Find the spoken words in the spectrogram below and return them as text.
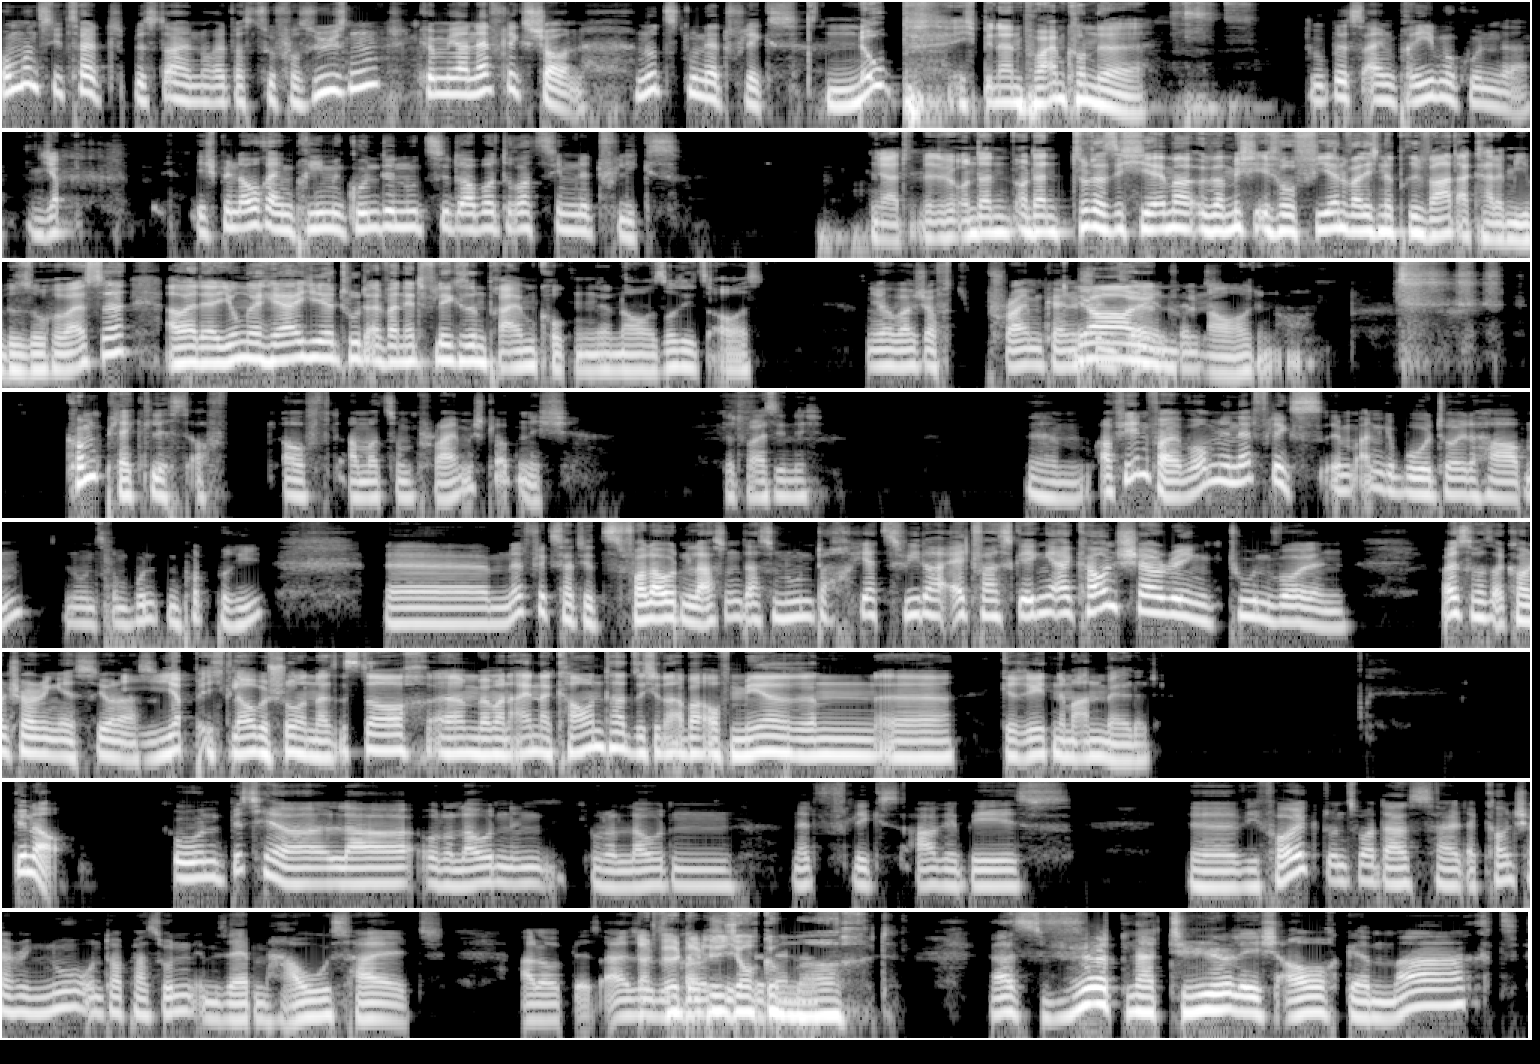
Um uns die Zeit bis dahin noch etwas zu versüßen, können wir ja Netflix schauen. Nutzt du Netflix? Nope, ich bin ein Prime-Kunde. Du bist ein Prime-Kunde. Yep. Ich bin auch ein Prime-Kunde, nutze aber trotzdem Netflix. Ja, und dann, und dann tut er sich hier immer über mich echauffieren, weil ich eine Privatakademie besuche, weißt du? Aber der junge Herr hier tut einfach Netflix und Prime gucken, genau, so sieht's aus. Ja, weil ich auf Prime keine ja, schönen Serien finde. genau, genau. Kommt Blacklist auf, auf Amazon Prime? Ich glaube nicht. Das weiß ich nicht. Ähm, auf jeden Fall, warum wir Netflix im Angebot heute haben, in unserem bunten Potpourri. Ähm, Netflix hat jetzt verlauten lassen, dass sie nun doch jetzt wieder etwas gegen Account Sharing tun wollen. Weißt du, was Account Sharing ist, Jonas? Ja, ich glaube schon. Das ist doch, ähm, wenn man einen Account hat, sich dann aber auf mehreren äh, Geräten immer anmeldet. Genau. Und bisher la oder lauten in, oder lauten Netflix AGBs äh, wie folgt, und zwar, dass halt Account Sharing nur unter Personen im selben Haushalt erlaubt ist. Also das wird natürlich auch gemacht. Das wird natürlich auch gemacht.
